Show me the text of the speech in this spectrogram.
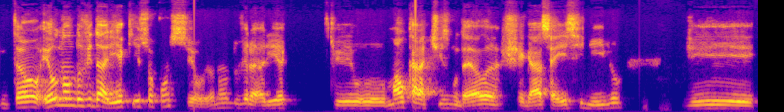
Então, eu não duvidaria que isso aconteceu. Eu não duvidaria que o mau caratismo dela chegasse a esse nível de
